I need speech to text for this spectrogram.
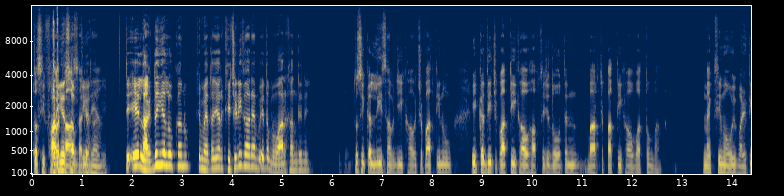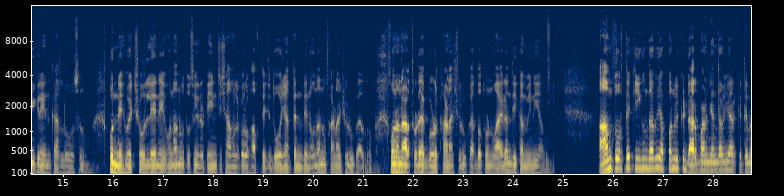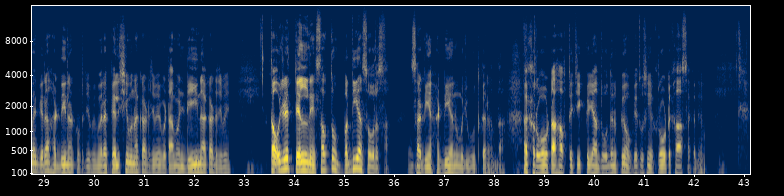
ਤੁਸੀਂ ਫਲ ਖਾ ਸਬਜ਼ੀਆਂ ਸਕਦੇ ਆ। ਤੇ ਇਹ ਲੱਗਦਾ ਹੀ ਆ ਲੋਕਾਂ ਨੂੰ ਕਿ ਮੈਂ ਤਾਂ ਯਾਰ ਖਿਚੜੀ ਖਾ ਰਿਹਾ ਇਹ ਤਾਂ ਬਿਮਾਰ ਖਾਂਦੇ ਨੇ। ਤੁਸੀਂ ਕੱਲੀ ਸਬਜ਼ੀ ਖਾਓ ਚਪਾਤੀ ਨੂੰ ਇੱਕ ਅੱਧੀ ਚਪਾਤੀ ਖਾਓ, ਹਫ਼ਤੇ 'ਚ ਦੋ ਤਿੰਨ ਵਾਰ ਚਪਾਤੀ ਖਾਓ ਵੱਧ ਤੋਂ ਵੱਧ। ਮੈਕਸਿਮਮ ਉਹ ਵੀ ਮਲਟੀਗ੍ਰੇਨ ਕਰ ਲਓ ਉਸ ਨੂੰ ਭੁੰਨੇ ਹੋਏ ਛੋਲੇ ਨੇ, ਉਹਨਾਂ ਨੂੰ ਤੁਸੀਂ ਰੁਟੀਨ 'ਚ ਸ਼ਾਮਲ ਕਰੋ, ਹਫ਼ਤੇ 'ਚ ਦੋ ਜਾਂ ਤਿੰਨ ਦਿਨ ਉਹਨਾਂ ਨੂੰ ਖਾਣਾ ਸ਼ੁਰੂ ਕਰ ਦਿਓ। ਉਹਨਾਂ ਨਾਲ ਥੋੜਾ ਗੁੜ ਖਾਣਾ ਸ਼ੁਰੂ ਕਰ ਦਿਓ, ਤੁਹਾਨੂੰ ਆਇਰਨ ਦੀ ਕਮੀ ਨਹੀਂ ਆਊਗੀ। ਆਮ ਤੌਰ ਤੇ ਕੀ ਹੁੰਦਾ ਵੀ ਆਪਾਂ ਨੂੰ ਇੱਕ ਡਰ ਬਣ ਜਾਂਦਾ ਵੀ ਯਾਰ ਕਿਤੇ ਮੈਂ ਗਿਰਾਂ, ਹੱਡੀ ਨਾ ਟੁੱਟ ਜਾਵੇ, ਮੇਰਾ ਕੈਲਸ਼ੀਅਮ ਨਾ ਘਟ ਜਾਵੇ, ਵਿਟਾਮਿਨ ਡੀ ਨਾ ਘਟ ਜਾਵੇ। ਤਾਂ ਉਹ ਜਿਹੜੇ ਤਿਲ ਨੇ, ਸਭ ਤੋਂ ਵਧੀਆ ਸੋਰਸ ਆ। ਸਾਡੀਆਂ ਹੱਡੀਆਂ ਨੂੰ ਮਜ਼ਬੂਤ ਕਰਨ ਦਾ। ਅਖਰੋਟ ਆ ਹਫ਼ਤੇ 'ਚ ਇੱਕ ਜਾਂ ਦੋ ਦਿਨ ਭਿਓ ਕੇ ਤੁਸੀਂ ਅਖਰੋਟ ਖਾ ਸਕਦੇ ਹੋ।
